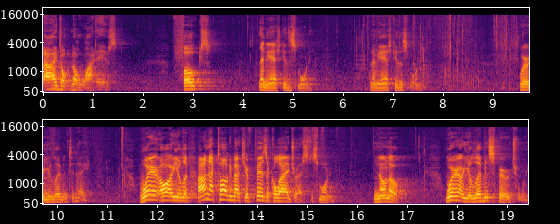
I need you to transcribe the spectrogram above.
I don't know what is. Folks, let me ask you this morning. Let me ask you this morning. Where are you living today? Where are you living? I'm not talking about your physical address this morning. No, no. Where are you living spiritually?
